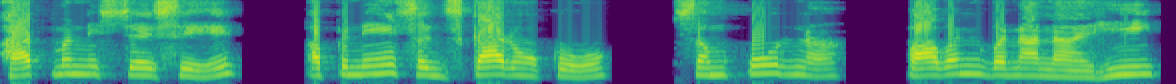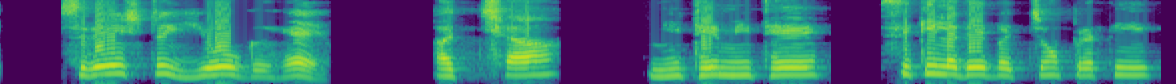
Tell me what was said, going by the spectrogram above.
आत्मनिश्चय से अपने संस्कारों को संपूर्ण पावन बनाना ही श्रेष्ठ योग है। अच्छा मीठे मीठे सिकी लगे बच्चों प्रति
